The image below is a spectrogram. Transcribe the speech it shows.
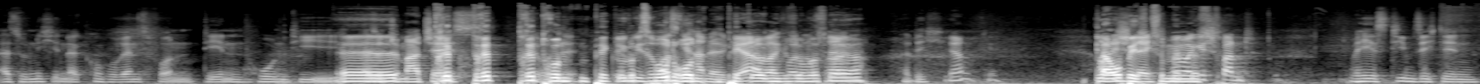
also nicht in der Konkurrenz von den hohen, die, äh, also Jamar Chase. Dritt, Dritt, Drittrunden-Pick oder Zweitrunden-Pick, ja, aber ich irgendwie sowas. Ja, ja. Hatte ich, ja, okay. Glaube ich schlecht. Bin mal zumindest. gespannt, welches Team sich den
